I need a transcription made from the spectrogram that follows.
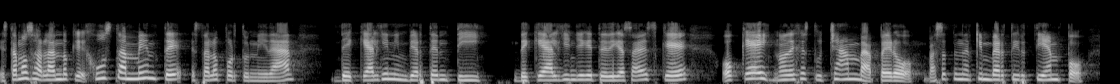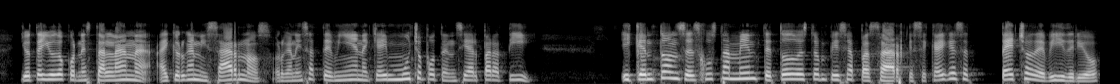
Estamos hablando que justamente está la oportunidad de que alguien invierte en ti, de que alguien llegue y te diga, ¿sabes qué? Ok, no dejes tu chamba, pero vas a tener que invertir tiempo. Yo te ayudo con esta lana, hay que organizarnos, organízate bien, aquí hay mucho potencial para ti. Y que entonces justamente todo esto empiece a pasar, que se caiga ese techo de vidrio,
